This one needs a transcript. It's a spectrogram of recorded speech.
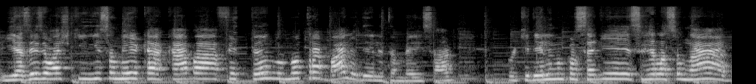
E às vezes eu acho que isso meio que acaba afetando no trabalho dele também, sabe? Porque dele não consegue se relacionar,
